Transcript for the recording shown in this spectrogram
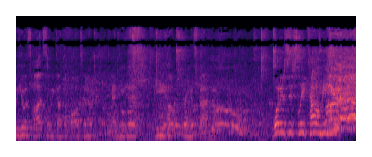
he was hot, so we got the ball to him, and he hit. He helped bring us back. What does this league title mean to you?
